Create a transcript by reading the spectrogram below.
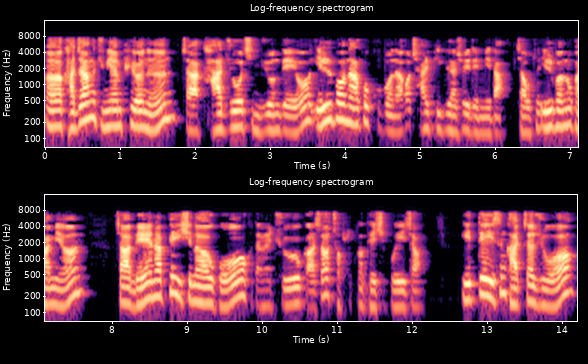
어, 가장 중요한 표현은 자, 가주어 진주어인데요. 1번하고 9번하고 잘 비교하셔야 됩니다. 자, 우선 1번으로 가면 자, 맨 앞에 it이 나오고 그 다음에 쭉 가서 접속사 that이 보이죠. 이때 it은 가짜 주어,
